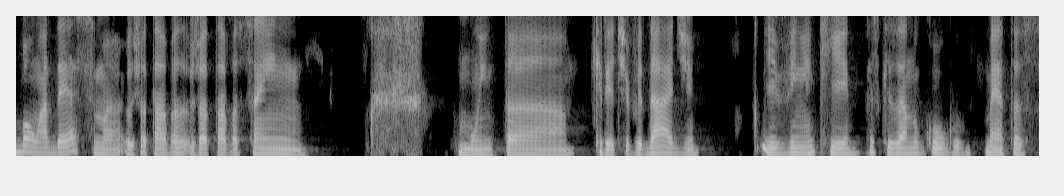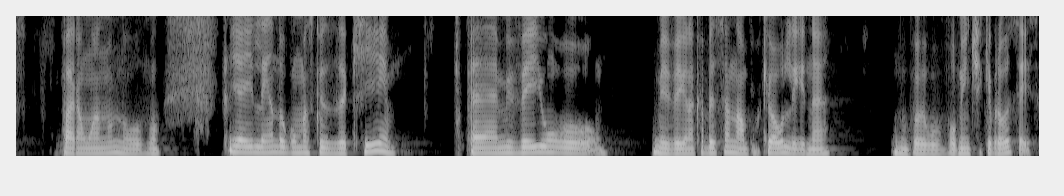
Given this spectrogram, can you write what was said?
Bom, a décima, eu já estava já tava sem muita criatividade e vim aqui pesquisar no Google metas para um ano novo. E aí, lendo algumas coisas aqui, é, me veio me veio na cabeça não, porque eu li, né? Não vou, vou mentir aqui para vocês.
